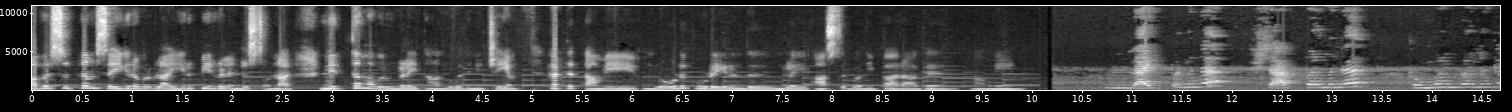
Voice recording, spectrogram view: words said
அவர் சுத்தம் செய்கிறவர்களாய் இருப்பீர்கள் என்று சொன்னால் நித்தம் அவர் உங்களை தாங்குவது நிச்சயம். கர்த்தர் தாமே உங்களோடு கூட இருந்து உங்களை ஆசிர்வதிப்பாராக. ஆமேன். லைக் பண்ணுங்க ஷேர் பண்ணுங்க கமெண்ட் பண்ணுங்க.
